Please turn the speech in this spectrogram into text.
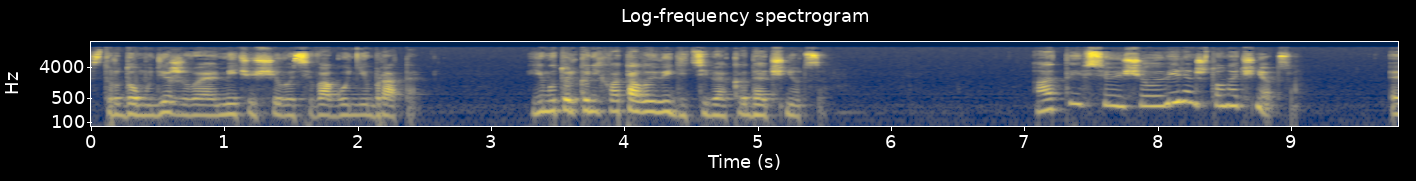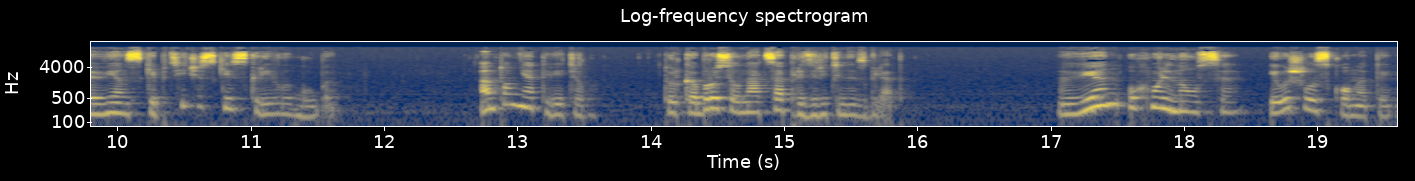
с трудом удерживая мечущегося в агонии брата. Ему только не хватало увидеть тебя, когда очнется. «А ты все еще уверен, что он очнется?» Вен скептически скривил губы. Антон не ответил, только бросил на отца презрительный взгляд. Вен ухмыльнулся и вышел из комнаты,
